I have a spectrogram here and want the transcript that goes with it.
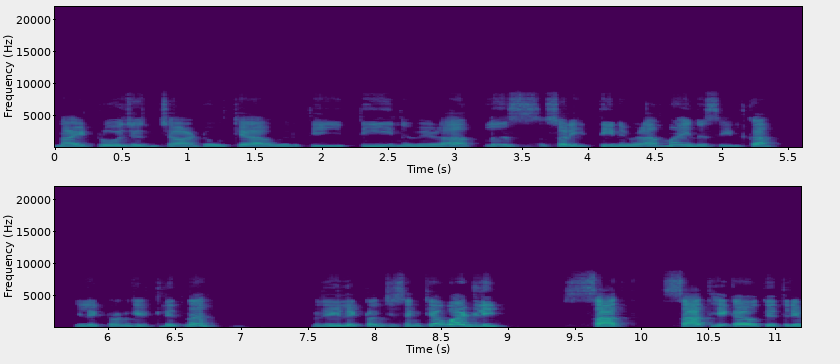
नायट्रोजनच्या डोक्यावरती तीन वेळा प्लस सॉरी तीन वेळा मायनस येईल का? इलेक्ट्रॉन घेतलेत ना? म्हणजे इलेक्ट्रॉनची संख्या वाढली. सात सात हे काय होते रे?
